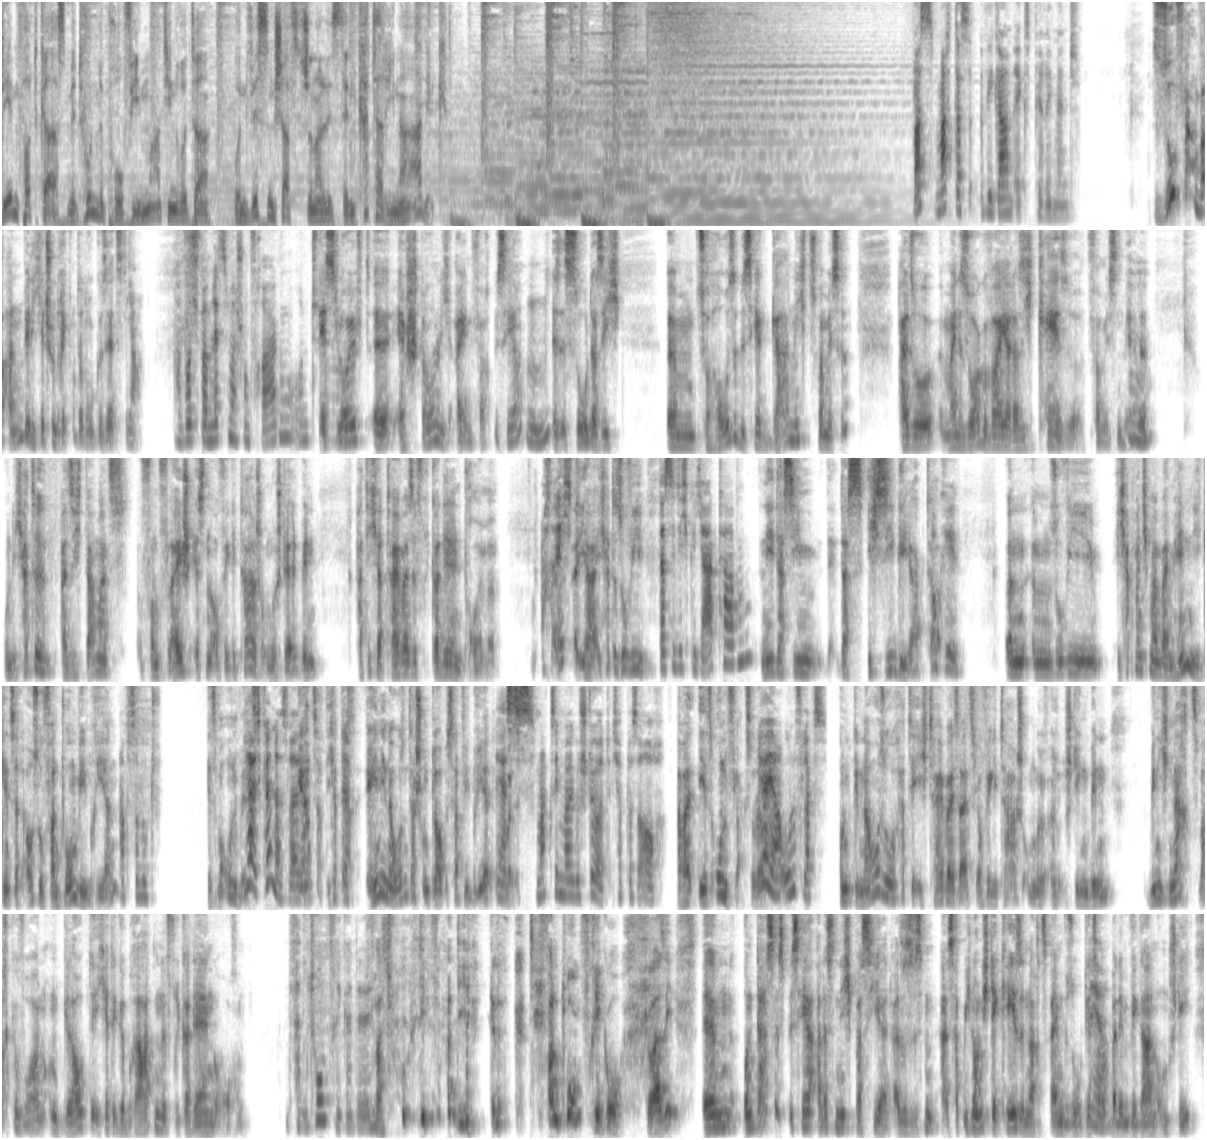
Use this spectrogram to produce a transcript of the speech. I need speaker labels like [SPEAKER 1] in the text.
[SPEAKER 1] dem Podcast mit Hundeprofi Martin Rütter und Wissenschaftsjournalistin Katharina Adick.
[SPEAKER 2] Was macht das Vegan-Experiment?
[SPEAKER 3] So fangen wir an, werde ich jetzt schon direkt unter Druck gesetzt.
[SPEAKER 2] Ja. Da wollte ich beim letzten Mal schon fragen und.
[SPEAKER 3] Es
[SPEAKER 2] äh,
[SPEAKER 3] läuft äh, erstaunlich einfach bisher.
[SPEAKER 2] Mhm.
[SPEAKER 3] Es ist so, dass ich ähm, zu Hause bisher gar nichts vermisse. Also meine Sorge war ja, dass ich Käse vermissen werde.
[SPEAKER 2] Mhm.
[SPEAKER 3] Und ich hatte, als ich damals von Fleischessen auf vegetarisch umgestellt bin, hatte ich ja teilweise Frikadellenträume.
[SPEAKER 2] Ach echt?
[SPEAKER 3] Äh, ja, ich hatte so wie,
[SPEAKER 2] Dass sie dich gejagt haben?
[SPEAKER 3] nee, dass sie, dass ich sie gejagt habe.
[SPEAKER 2] Okay,
[SPEAKER 3] Und, ähm, so wie, ich habe manchmal beim Handy, kennst du das auch so Phantom vibrieren?
[SPEAKER 2] absolut.
[SPEAKER 3] Jetzt mal ohne Witz.
[SPEAKER 2] Ja, ich kenne das leider.
[SPEAKER 3] Ernsthaft? Ich habe das Handy in der Hosentasche und glaube, es hat vibriert.
[SPEAKER 2] Ja, es ist maximal gestört. Ich habe das auch.
[SPEAKER 3] aber jetzt ohne Flachs, oder?
[SPEAKER 2] Ja, ja, ohne Flachs.
[SPEAKER 3] Und genauso hatte ich teilweise, als ich auf vegetarisch umgestiegen bin, bin ich nachts wach geworden und glaubte, ich hätte gebratene Frikadellen gerochen.
[SPEAKER 2] Phantomfrikadellen.
[SPEAKER 3] Phantom, die, die, genau, die Phantomfriko quasi. Ähm, und das ist bisher alles nicht passiert. Also es, ist, es hat mich noch nicht der Käse nachts heimgesucht, jetzt
[SPEAKER 2] Ja.
[SPEAKER 3] auch bei dem veganen Umstieg,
